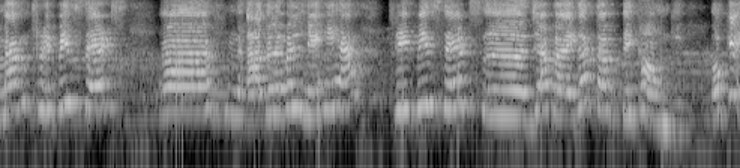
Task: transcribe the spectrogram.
ma'am three piece sets available नहीं है थ्री पीस सेट्स जब आएगा तब दिखाऊंगी ओके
